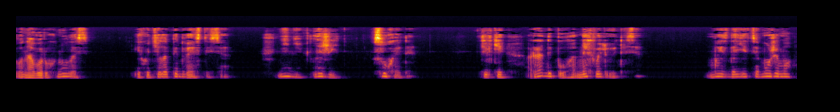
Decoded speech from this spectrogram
Вона ворухнулась і хотіла підвестися. Ні, ні, лежіть, слухайте. Тільки, ради Бога, не хвилюйтеся. Ми, здається, можемо.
